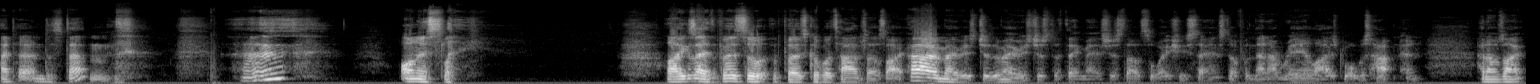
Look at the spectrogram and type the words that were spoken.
I don't understand. Honestly. Like I say, the first the first couple of times I was like, oh, maybe it's just maybe it's just a thing, maybe it's just that's the way she's saying stuff. And then I realised what was happening, and I was like,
